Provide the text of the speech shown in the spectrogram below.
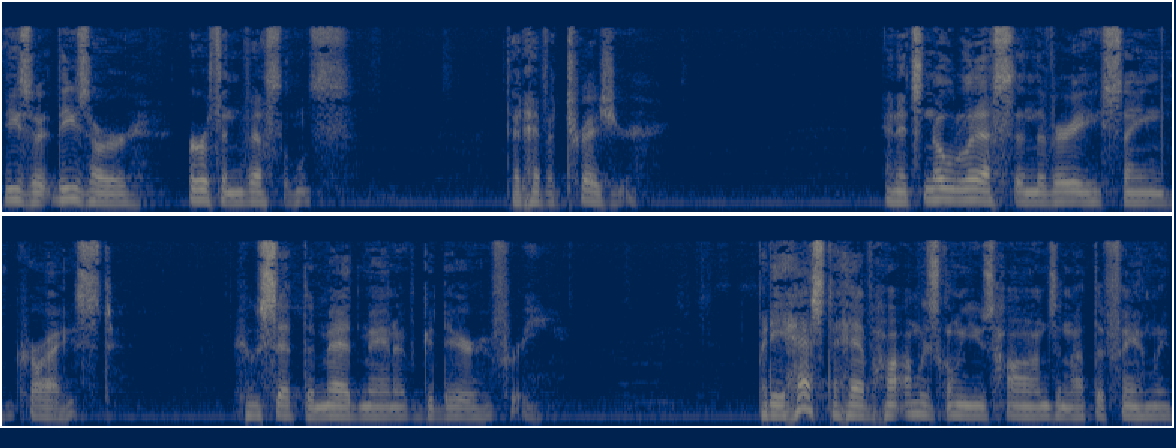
These are, these are earthen vessels that have a treasure. And it's no less than the very same Christ who set the madman of Gadara free. But he has to have, I'm just going to use Hans and not the family.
